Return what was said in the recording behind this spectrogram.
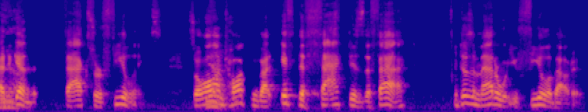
And yeah. again, facts are feelings. So all I'm talking about, if the fact is the fact, it doesn't matter what you feel about it,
